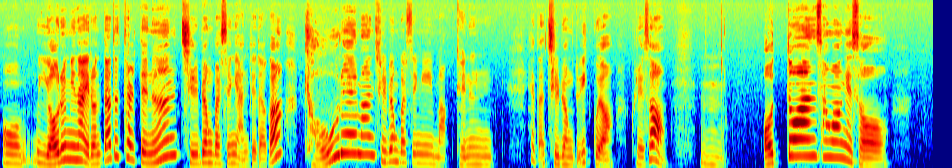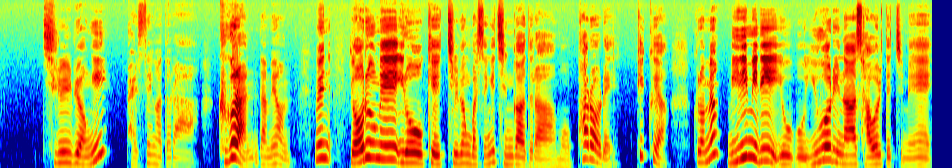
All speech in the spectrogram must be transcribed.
어뭐 여름이나 이런 따뜻할 때는 질병 발생이 안 되다가 겨울에만 질병 발생이 막 되는 해당 질병도 있고요. 그래서 음 어떠한 상황에서 질병이 발생하더라. 그걸 안다면 왜 여름에 이렇게 질병 발생이 증가하더라. 뭐 8월에 피크야. 그러면 미리미리 요 뭐 6월이나 4월 때쯤에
